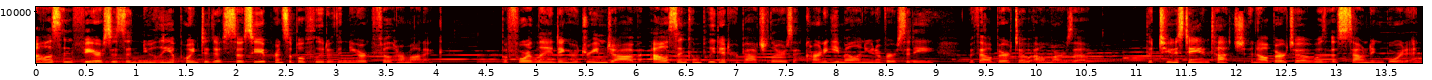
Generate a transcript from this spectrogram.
Alison Fierst is a newly appointed Associate Principal Flute of the New York Philharmonic. Before landing her dream job, Alison completed her bachelor's at Carnegie Mellon University with Alberto Almarza. The two stay in touch, and Alberto was a sounding board and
